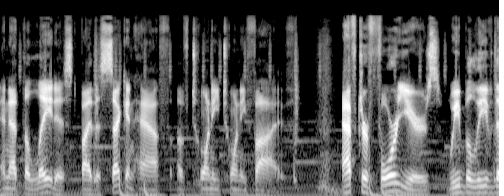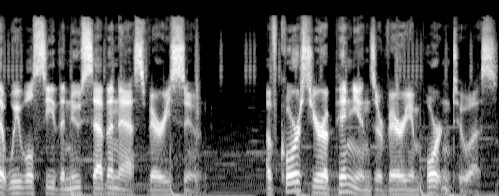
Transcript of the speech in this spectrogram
and at the latest by the second half of 2025. After four years, we believe that we will see the new 7S very soon. Of course, your opinions are very important to us,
